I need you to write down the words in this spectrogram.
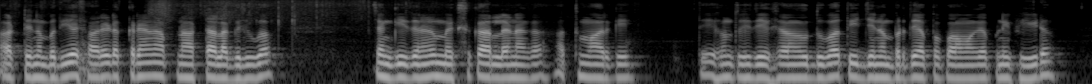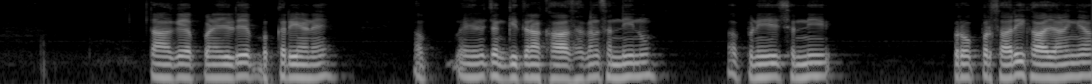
ਆਟੇ ਨਾਲ ਵਧੀਆ ਸਾਰੇ ਡੱਕਰਿਆਂ ਨਾਲ ਆਪਣਾ ਆਟਾ ਲੱਗ ਜੂਗਾ ਚੰਗੀ ਤਰ੍ਹਾਂ ਇਹਨੂੰ ਮਿਕਸ ਕਰ ਲੈਣਾ ਗਾ ਹੱਥ ਮਾਰ ਕੇ। ਤੇ ਹੁਣ ਤੁਸੀਂ ਦੇਖ ਸਕਦੇ ਹੋ ਤੋਂ ਬਾਅਦ ਤੀਜੇ ਨੰਬਰ ਤੇ ਆਪਾਂ ਪਾਵਾਂਗੇ ਆਪਣੀ ਫੀਡ ਤਾਂ ਕਿ ਆਪਣੇ ਜਿਹੜੇ ਬੱਕਰੀਆਂ ਨੇ ਇਹਨੂੰ ਚੰਗੀ ਤਰ੍ਹਾਂ ਖਾ ਸਕਣ ਸੰਨੀ ਨੂੰ। ਆਪਣੀ ਸੰਨੀ ਪ੍ਰੋਪਰ ਸਾਰੀ ਖਾ ਜਾਣਗੀਆਂ।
